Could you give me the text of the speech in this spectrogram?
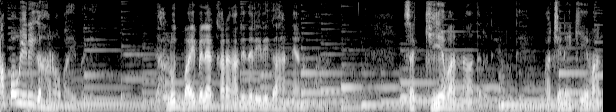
ආපව ඉරි ගහනෝ බයිබලේ. අලුත් බයිබලයක් කර අදිද ඉරි ගහන්න යනවා ස කියවන්න ආදරදය පුතේ. වචනය කියවන්න.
